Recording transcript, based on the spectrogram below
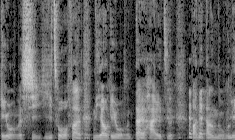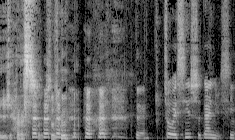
给我们洗衣做饭，你要给我们带孩子，把你当奴隶一样使，是不是？对，作为新时代女性，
